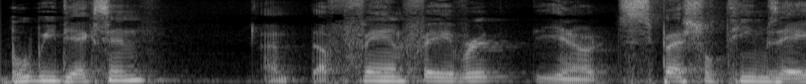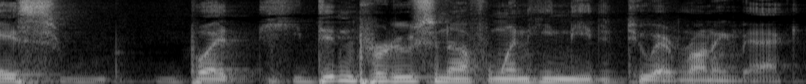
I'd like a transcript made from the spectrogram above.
Boobie Dixon, a, a fan favorite, you know, special teams ace, but he didn't produce enough when he needed to at running back.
